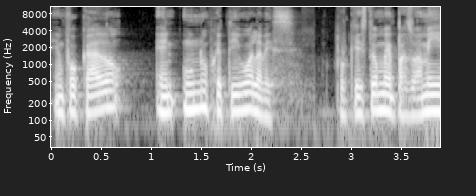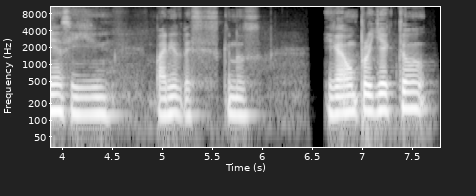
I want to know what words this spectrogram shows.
enfocado en un objetivo a la vez. Porque esto me pasó a mí así varias veces, que nos llegaba un proyecto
